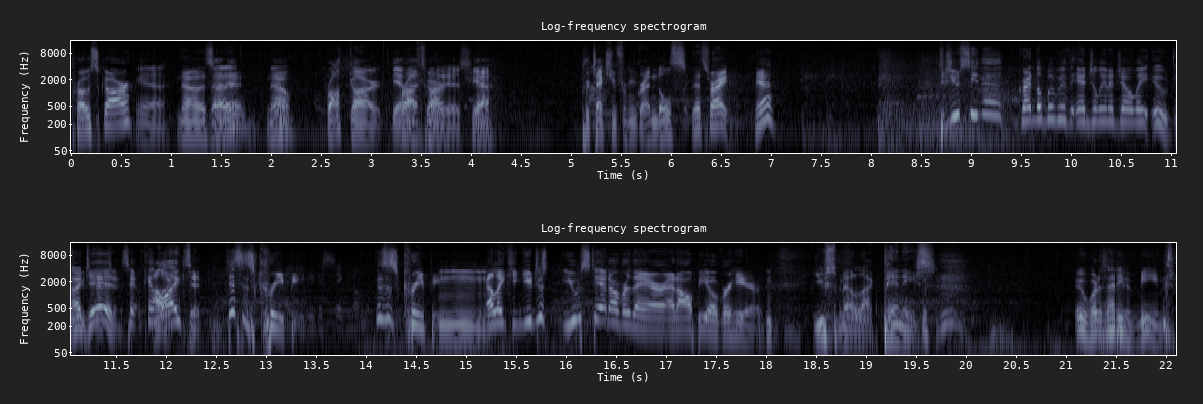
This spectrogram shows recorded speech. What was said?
Proscar? Yeah. No, that's Is that not it? it. No. Hrothgar. Yeah, that's what it is. yeah. Yeah. Protects you from Grendels. That's right. Yeah. Did you see the Grendel movie with Angelina Jolie? Ooh, I did. say- okay, I look, liked it. This is creepy. Need a signal. This is creepy. Mm. Ellie, can you just you stand over there and I'll be over here? You smell like pennies. Ooh, what does that even mean?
